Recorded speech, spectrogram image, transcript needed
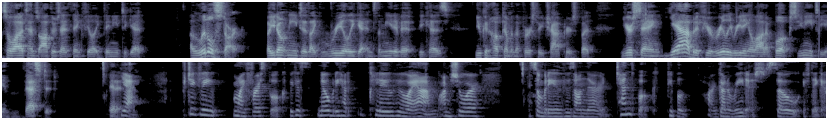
So a lot of times authors, I think, feel like they need to get a little start, but you don't need to like really get into the meat of it because you can hook them in the first three chapters. But you're saying, yeah, but if you're really reading a lot of books, you need to be invested in it. Yeah. Particularly my first book, because nobody had a clue who I am. I'm sure somebody who's on their 10th book, people are going to read it. So if they get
